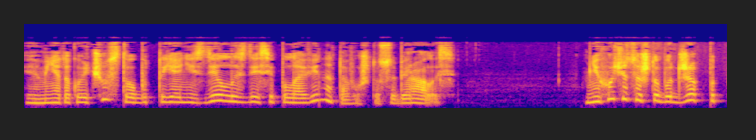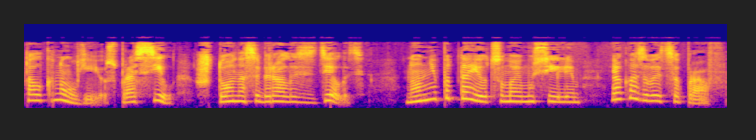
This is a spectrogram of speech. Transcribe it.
и у меня такое чувство, будто я не сделала здесь и половины того, что собиралась. Мне хочется, чтобы Джек подтолкнул ее, спросил, что она собиралась сделать, но он не поддается моим усилиям и оказывается прав.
